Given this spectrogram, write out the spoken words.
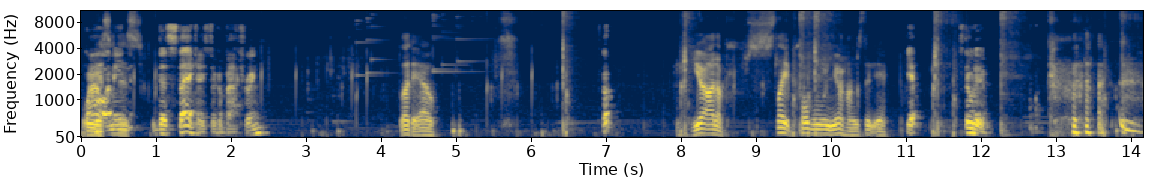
Wow, yes, I mean, the staircase took a battering. Bloody hell. Oh. You had a slight problem on your hands, didn't you? Yep, still do.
